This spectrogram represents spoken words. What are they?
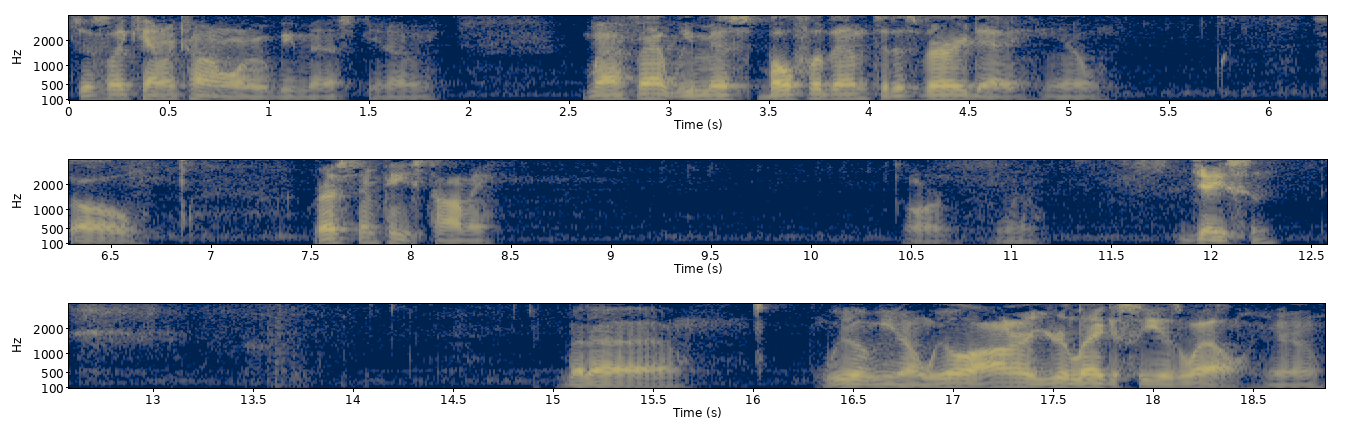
just like Cameron Conroy will be missed. You know, matter of fact, we miss both of them to this very day. You know, so rest in peace, Tommy, or you know, Jason. But uh, we'll you know we'll honor your legacy as well. You know,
